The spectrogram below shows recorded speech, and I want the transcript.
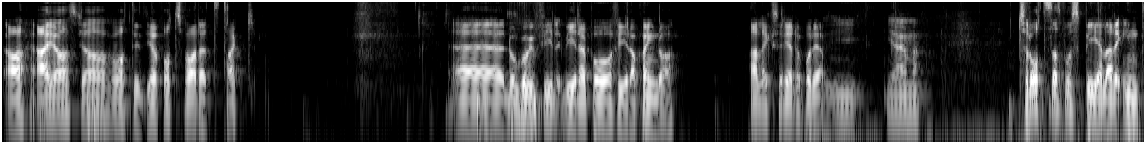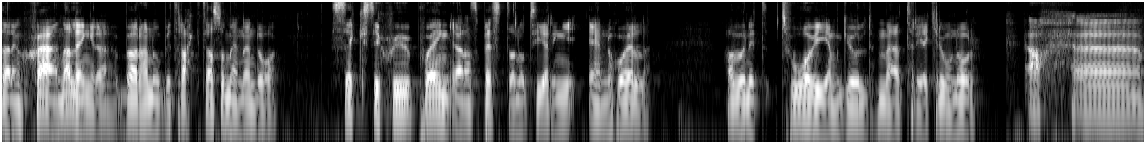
Ja, ja jag, jag, har fått, jag har fått svaret, tack. Eh, då går vi vidare på fyra poäng då. Alex, är redo på det? Jajamän. Trots att vår spelare inte är en stjärna längre bör han nog betraktas som en ändå. 67 poäng är hans bästa notering i NHL. Har vunnit två VM-guld med tre kronor. Ja, eh,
